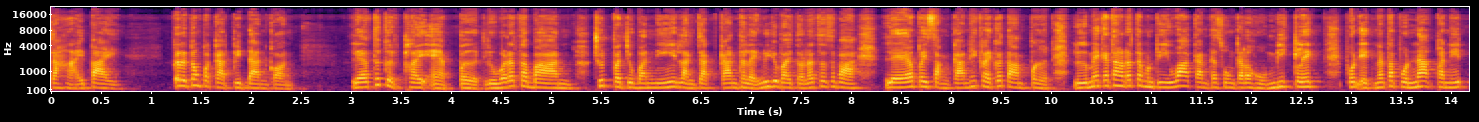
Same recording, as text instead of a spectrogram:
จะหายไป ก็เลยต้องประกาศปิดด่านก่อน แล้วถ้าเกิดใครแอบเปิด หรือว่ารัฐบาล ชุดปัจจุบันนี้หลังจากการแถลงนโยบายต่อรัฐสภา แล้วไปสั่งการให้ใครก็ตามเปิด หรือแม้กระทั่งรัฐมนตรีว่าการกระทรวงกลาโหมบิ๊กเล็กพลเอกนัทพลนาคพาณิชย์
